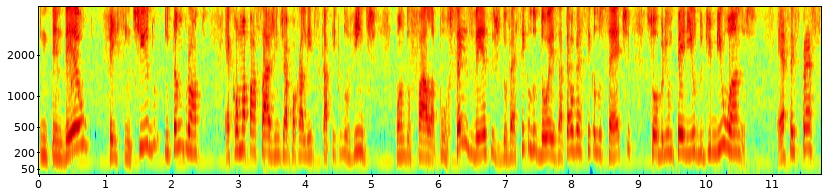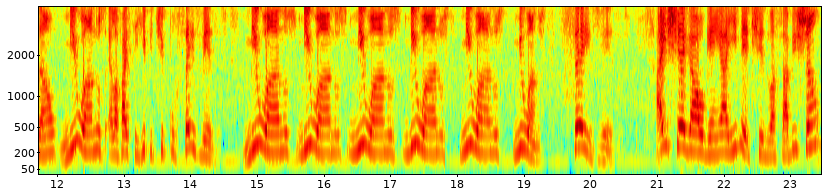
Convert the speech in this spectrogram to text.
Entendeu? Fez sentido? Então pronto. É como a passagem de Apocalipse capítulo 20, quando fala por seis vezes, do versículo 2 até o versículo 7, sobre um período de mil anos. Essa expressão, mil anos, ela vai se repetir por seis vezes. Mil anos, mil anos, mil anos, mil anos, mil anos, mil anos. Seis vezes. Aí chega alguém aí metido a sabichão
